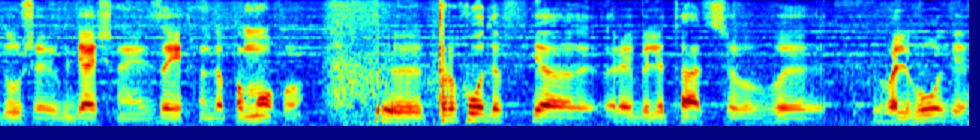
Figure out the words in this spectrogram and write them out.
дуже вдячне за їхню допомогу. Е, Проходив я реабілітацію в, во Львові,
